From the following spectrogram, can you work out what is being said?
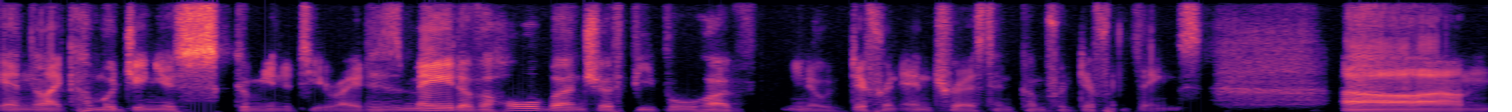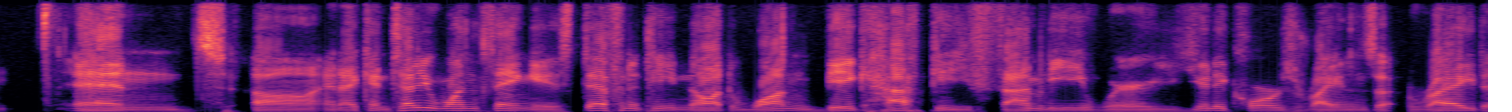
and like homogeneous community, right? It is made of a whole bunch of people who have, you know, different interests and come for different things. Um, and uh, and I can tell you one thing is definitely not one big happy family where unicorns ride, ride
